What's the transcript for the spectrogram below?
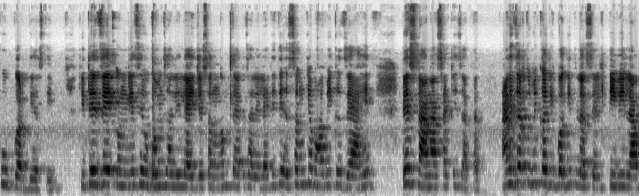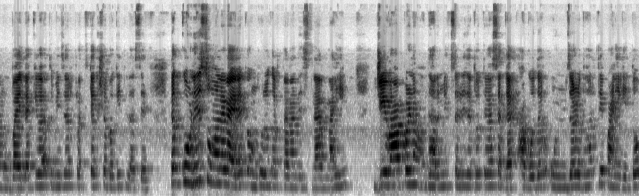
खूप गर्दी असते. तिथे जे गंगेचे उगम झालेले आहे जे संगम तयार झालेले आहे तिथे असंख्य भाविक जे आहेत ते स्नानासाठी जातात. आणि जर तुम्ही कधी बघितलं असेल टी व्हीला मोबाईलला किंवा तुम्ही जर प्रत्यक्ष बघितलं असेल तर कोणीच तुम्हाला डायरेक्ट अंघोळ करताना दिसणार नाही. जेव्हा आपण धार्मिक स्थळी जातो तेव्हा सगळ्यात अगोदर ओंजळभर ते पाणी घेतो.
